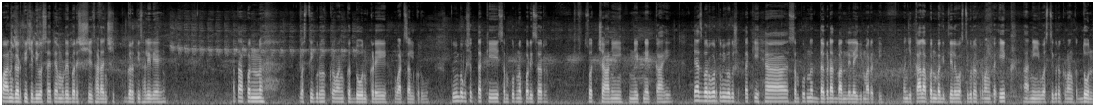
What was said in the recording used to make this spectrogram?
पान गळतीचे दिवस आहे त्यामुळे बरेचसे झाडांची गळती झालेली आहे. आता आपण वसतिगृह क्रमांक दोनकडे वाटचाल करू. तुम्ही बघू शकता की संपूर्ण परिसर स्वच्छ आणि नीटनेटका आहे. त्याचबरोबर तुम्ही बघू शकता की ह्या संपूर्ण दगडात बांधलेल्या इमारती म्हणजे काल आपण बघितलेलं वसतिगृह क्रमांक एक आणि वसतिगृह क्रमांक दोन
